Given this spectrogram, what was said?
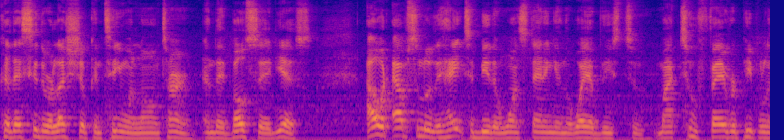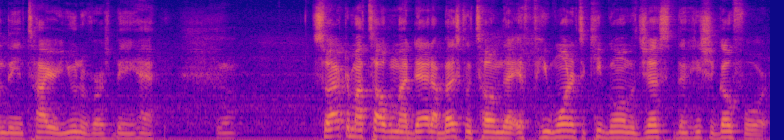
could they see the relationship continuing long term, and they both said yes. I would absolutely hate to be the one standing in the way of these two, my two favorite people in the entire universe being happy. Yeah. So after my talk with my dad, I basically told him that if he wanted to keep going with Jess, then he should go for it,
